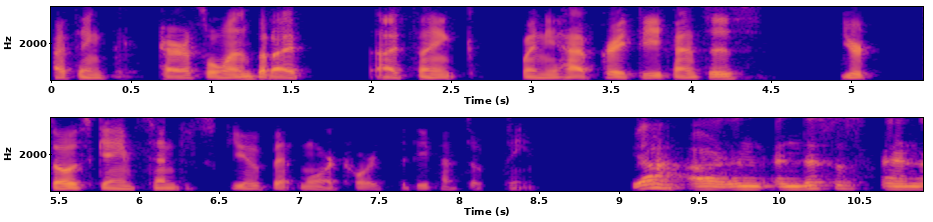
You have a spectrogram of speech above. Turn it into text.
I think Paris will win. But I I think when you have great defenses, your those games tend to skew a bit more towards the defensive team. Yeah, uh, and and this is and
